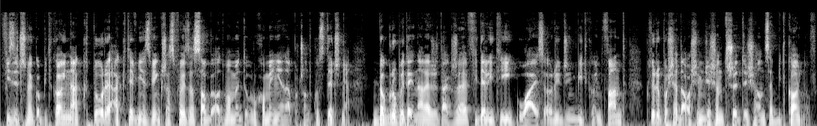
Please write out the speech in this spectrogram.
fizycznego bitcoina, który aktywnie zwiększa swoje zasoby od momentu uruchomienia na początku stycznia. Do grupy tej należy także Fidelity Wise Origin Bitcoin Fund, który posiada 83 tysiące bitcoinów.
